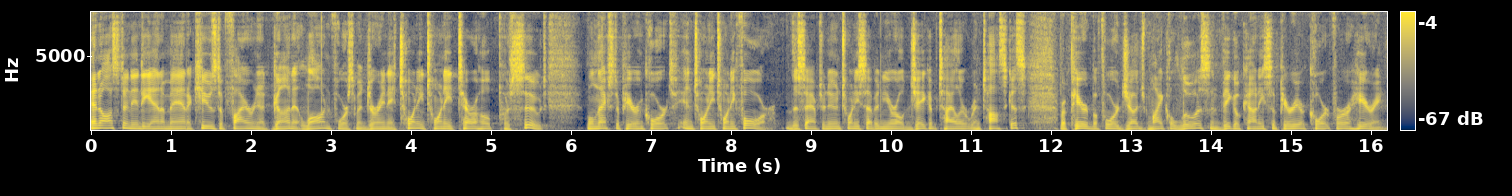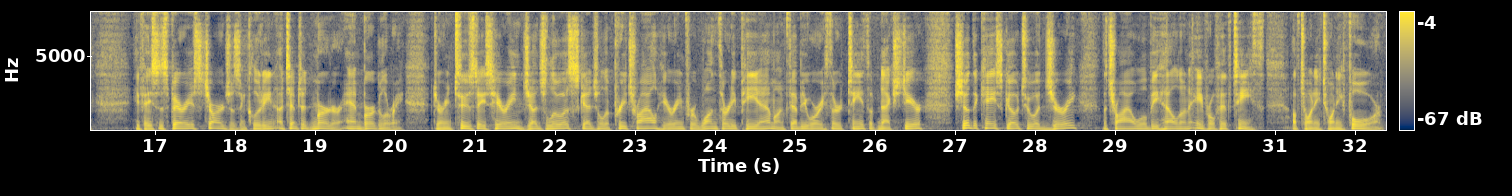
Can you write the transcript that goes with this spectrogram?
An Austin, Indiana man accused of firing a gun at law enforcement during a 2020 Terre Haute pursuit will next appear in court in 2024. This afternoon, 27-year-old Jacob Tyler Rentauskas appeared before Judge Michael Lewis in Vigo County Superior Court for a hearing. He faces various charges, including attempted murder and burglary. During Tuesday's hearing, Judge Lewis scheduled a pretrial hearing for 1.30 p.m. on February 13th of next year. Should the case go to a jury, the trial will be held on April 15th of 2024.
